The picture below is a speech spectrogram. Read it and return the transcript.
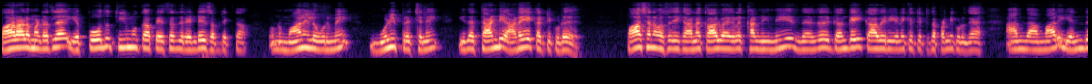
பாராளுமன்றத்தில் எப்போதும் திமுக பேசுகிறது ரெண்டே சப்ஜெக்ட் தான். ஒன்று மாநில உரிமை மொழி பிரச்சனை. இதை தாண்டி அணையை கட்டி கொடு. பாசன வசதிக்கான கால்வாய்களை கண் நீர் இந்த கங்கை காவேரி இணைக்க திட்டத்தை பண்ணி கொடுங்க. அந்த மாதிரி எந்த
